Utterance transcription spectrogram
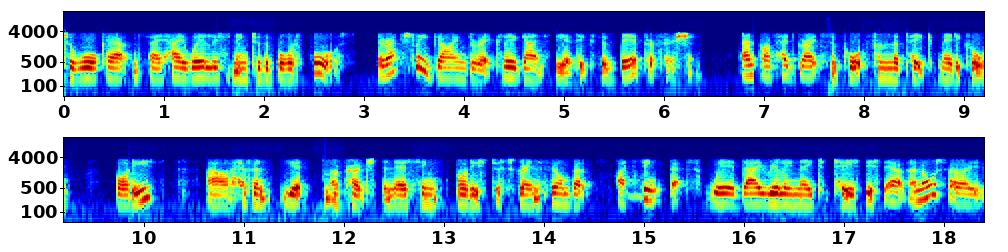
to walk out and say, hey, we're listening to the border force, they're actually going directly against the ethics of their profession. And I've had great support from the peak medical bodies. I uh, haven't yet approached the nursing bodies to screen the film, but I think that's where they really need to tease this out. And also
